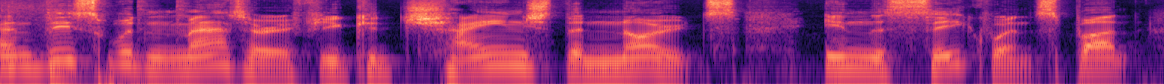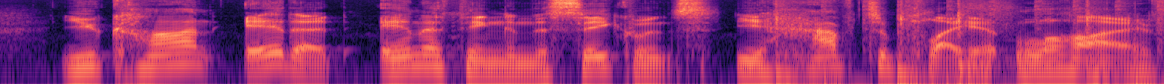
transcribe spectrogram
And this wouldn't matter if you could change the notes in the sequence, but you can't edit anything in the sequence. You have to play it live.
